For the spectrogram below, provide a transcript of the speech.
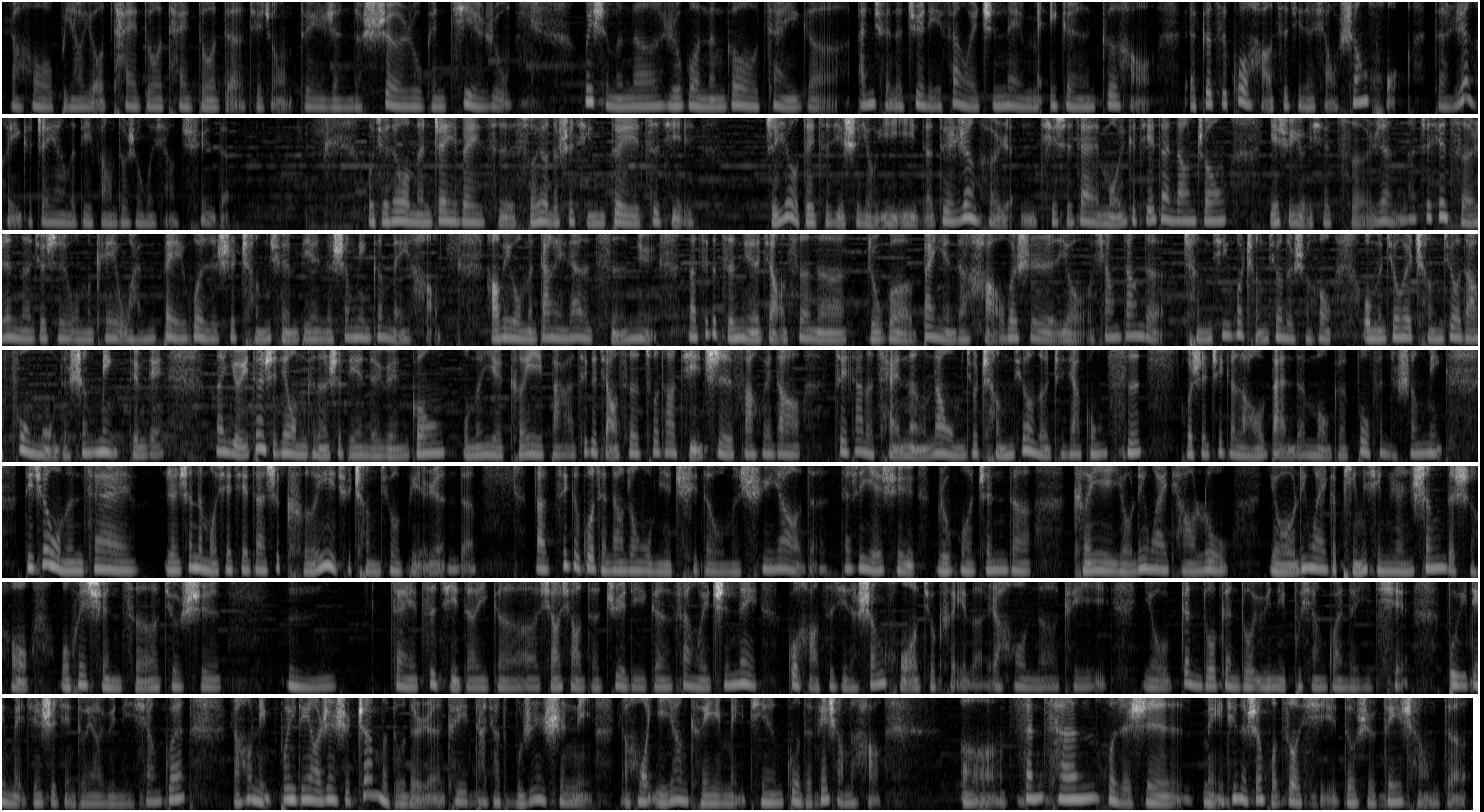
然后不要有太多太多的这种对人的摄入跟介入。为什么呢？如果能够在一个安全的距离范围之内，每一个人各好，呃，各自过好自己的小生活的任何一个这样的地方，都是我想去的。我觉得我们这一辈子所有的事情，对自己只有对自己是有意义的。对任何人，其实，在某一个阶段当中，也许有一些责任。那这些责任呢，就是我们可以完备，或者是成全别人的生命更美好。好比我们当人家的子女，那这个子女的角色呢，如果扮演得好，或是有相当的成绩或成就的时候，我们就会成就到父母的生命，对不对？那有一段时间，我们可能是别人的员工，我们也可以把这个角色做到极致，发挥到最大的才能，那我们就成就了这家公司或是这个老板的某个部分的生命。的确，我们在人生的某些阶段是可以去成就别人的。那这个过程当中，我们也取得我们需要的。但是，也许如果真的可以有另外一条路，有另外一个平行人生的时候，我会选择就是。嗯，在自己的一个小小的距离跟范围之内过好自己的生活就可以了。然后呢，可以有更多更多与你不相关的一切，不一定每件事情都要与你相关。然后你不一定要认识这么多的人，可以大家都不认识你，然后一样可以每天过得非常的好。呃，三餐或者是每一天的生活作息都是非常的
